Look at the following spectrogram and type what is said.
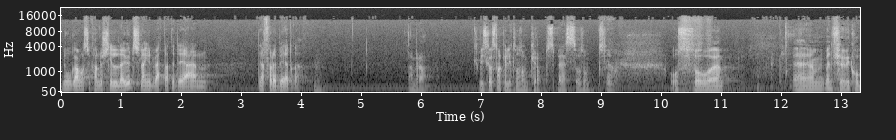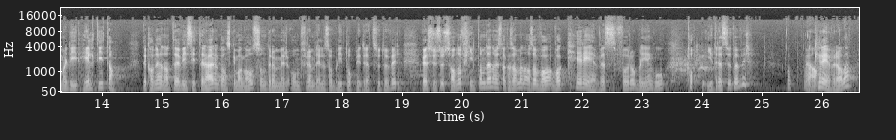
Noen ganger så kan du skille deg ut så lenge du vet at det er, en, det er for det bedre. Det er bra. Vi skal snakke litt om sånn kroppspress og sånt. Ja. Og så, eh, eh, men før vi kommer dit, helt dit, da Det kan jo hende at eh, vi sitter her, ganske mange av oss, som drømmer om fremdeles å bli toppidrettsutøver. For jeg synes Du sa noe fint om det når vi snakket sammen. Altså, hva, hva kreves for å bli en god toppidrettsutøver? Hva, hva Ja. krever av deg?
